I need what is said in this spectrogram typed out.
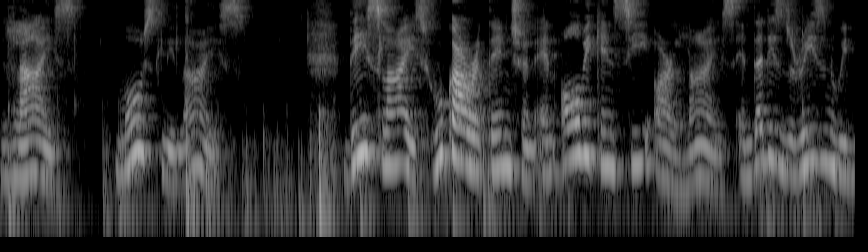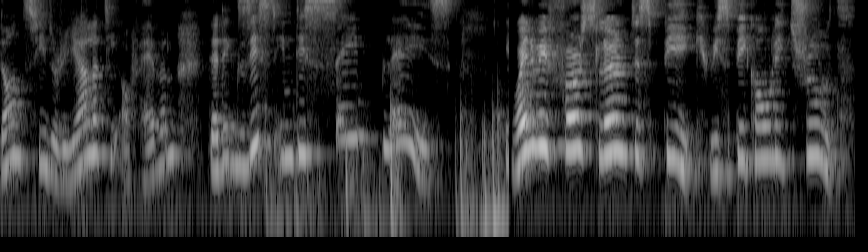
Lies mostly lies. These lies hook our attention, and all we can see are lies. And that is the reason we don't see the reality of heaven that exists in this same place. When we first learn to speak, we speak only truth.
